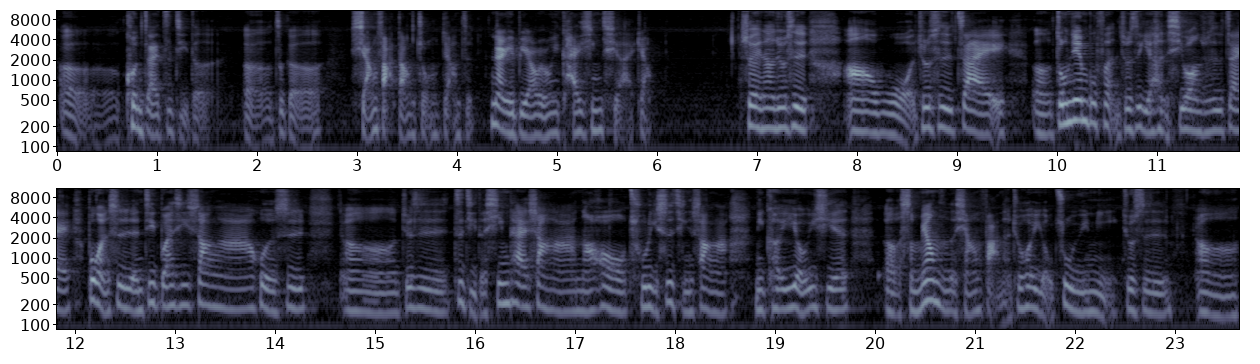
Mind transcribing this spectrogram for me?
呃困在自己的呃这个想法当中这样子，那也比较容易开心起来这样。所以呢，就是呃，我就是在呃中间部分，就是也很希望就是在不管是人际关系上啊，或者是呃就是自己的心态上啊，然后处理事情上啊，你可以有一些呃什么样子的想法呢，就会有助于你就是呃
